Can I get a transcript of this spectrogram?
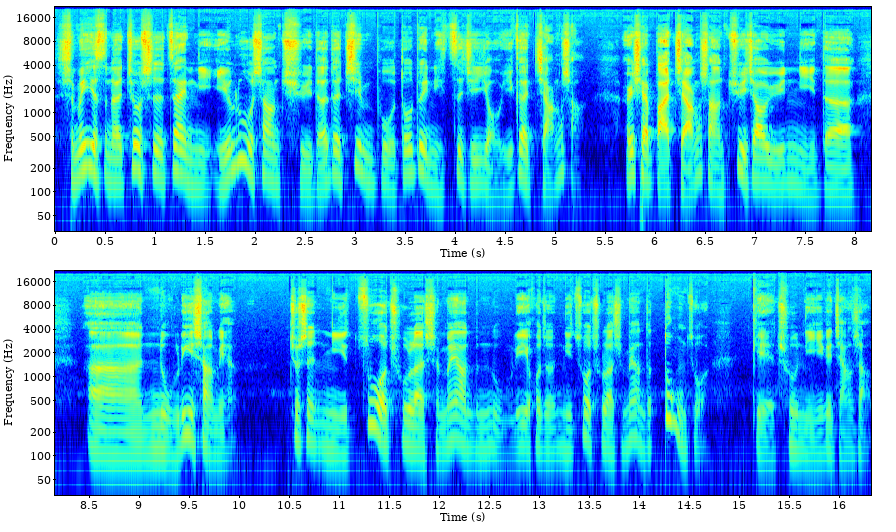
什么意思呢？就是在你一路上取得的进步，都对你自己有一个奖赏，而且把奖赏聚焦于你的呃努力上面，就是你做出了什么样的努力，或者你做出了什么样的动作，给出你一个奖赏，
